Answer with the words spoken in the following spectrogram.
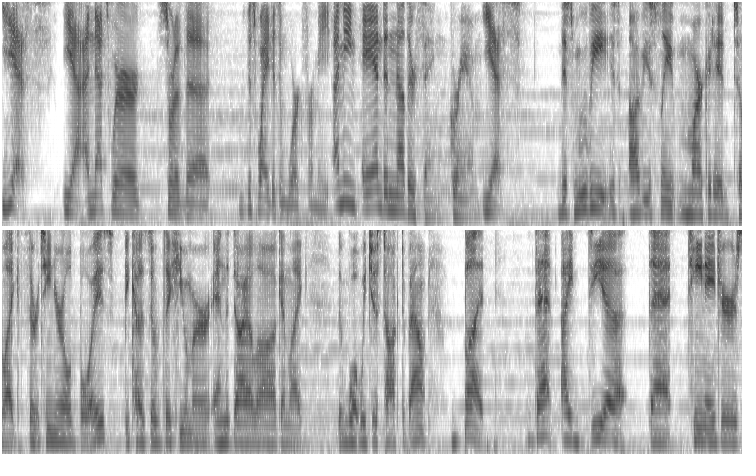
Yes. Yeah, and that's where sort of the that's why it doesn't work for me. I mean, And another thing, Graham. yes. This movie is obviously marketed to like 13 year old boys because of the humor and the dialogue and like what we just talked about. But that idea that teenagers,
